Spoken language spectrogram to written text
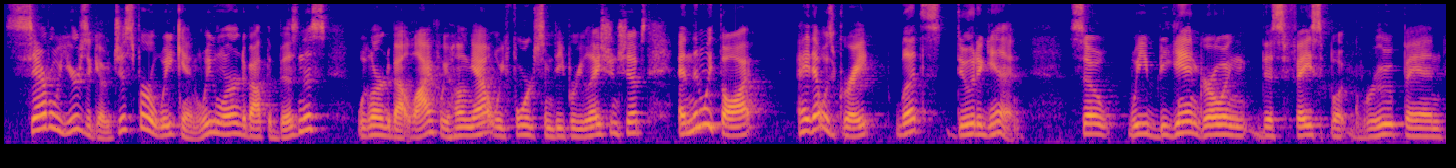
several years ago just for a weekend. We learned about the business, we learned about life, we hung out, we forged some deep relationships. And then we thought, hey, that was great. Let's do it again. So we began growing this Facebook group and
